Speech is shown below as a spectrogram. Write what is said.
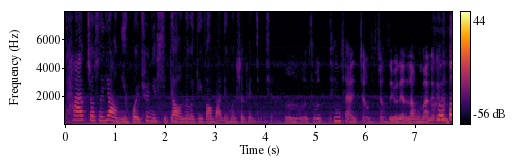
他就是要你回去你死掉的那个地方，把灵魂碎片捡起来。嗯，怎么听起来讲着讲着有点浪漫的感觉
